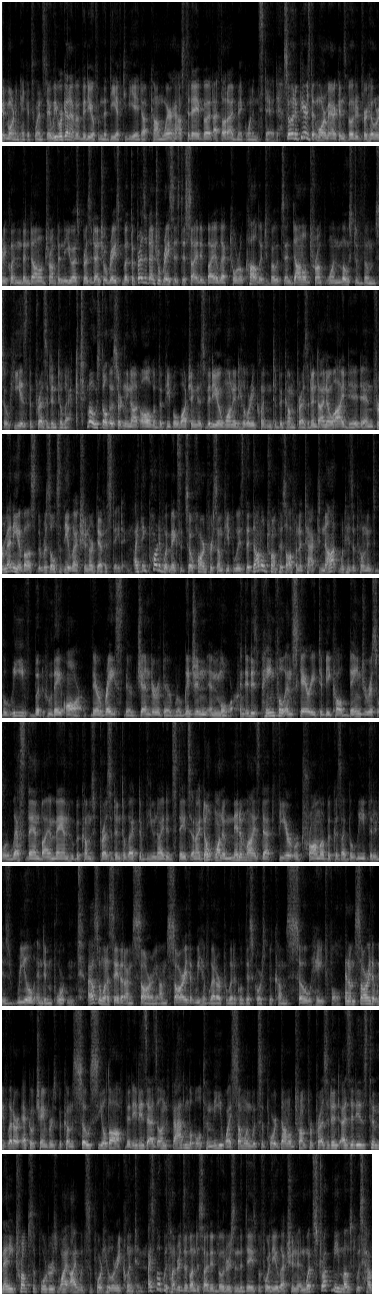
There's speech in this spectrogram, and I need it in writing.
Good morning, Hank. It's Wednesday. We were gonna have a video from the DFTBA.com warehouse today, but I thought I'd make one instead. So it appears that more Americans voted for Hillary Clinton than Donald Trump in the US presidential race, but the presidential race is decided by electoral college votes, and Donald Trump won most of them, so he is the president-elect. Most, although certainly not all, of the people watching this video wanted Hillary Clinton to become president. I know I did, and for many of us, the results of the election are devastating. I think part of what makes it so hard for some people is that Donald Trump has often attacked not what his opponents opponents believe, but who they are their race, their gender, their religion, and more. And it is painful and scary to be called dangerous or less than by a man who becomes president elect of the United States, and I don't want to minimize that fear or trauma because I believe that it is real and important. I also want to say that I'm sorry. I'm sorry that we have let our political discourse become so hateful. And I'm sorry that we've let our echo chambers become so sealed off that it is as unfathomable to me why someone would support Donald Trump for president as it it is to many Trump supporters why I would support Hillary Clinton. I spoke with hundreds of undecided voters in the days before the election, and what struck me most was how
